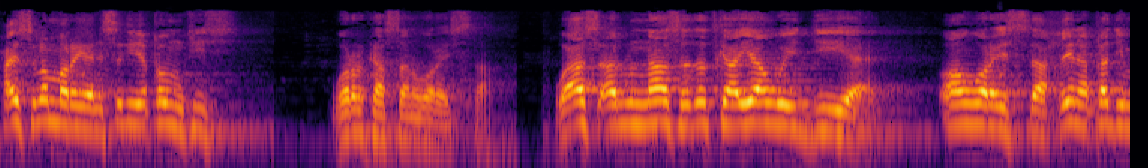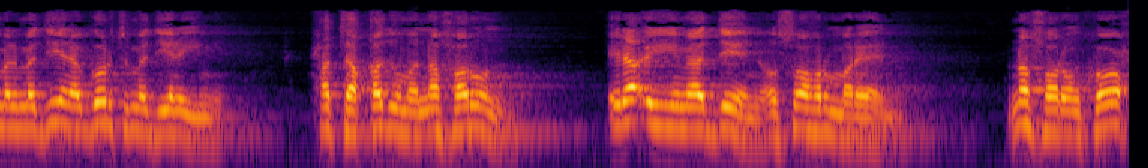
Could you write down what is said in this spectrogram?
maxay isla marayaan isagiiyo qowmkiisi wararkaasaan waraystaa wa as'alu nnaasa dadka ayaan weydiiyaa oo aan waraystaa xiina qadima almadiina goortu madiine yimi. Xataa qaduma nafarun ilaa ay yimaadeen oo soo hormareen. Nafarun koox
